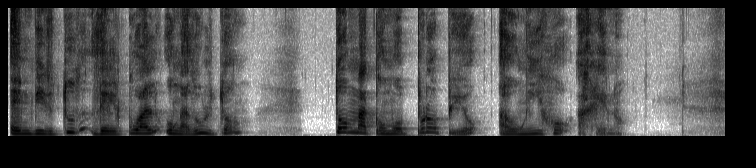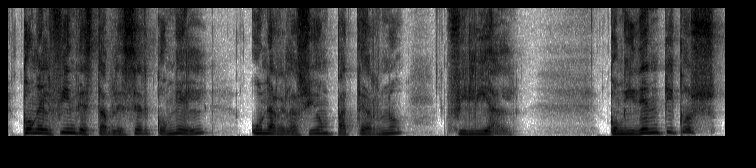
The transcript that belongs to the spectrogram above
en virtud del cual un adulto toma como propio a un hijo ajeno, con el fin de establecer con él una relación paterno-filial, con idénticos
